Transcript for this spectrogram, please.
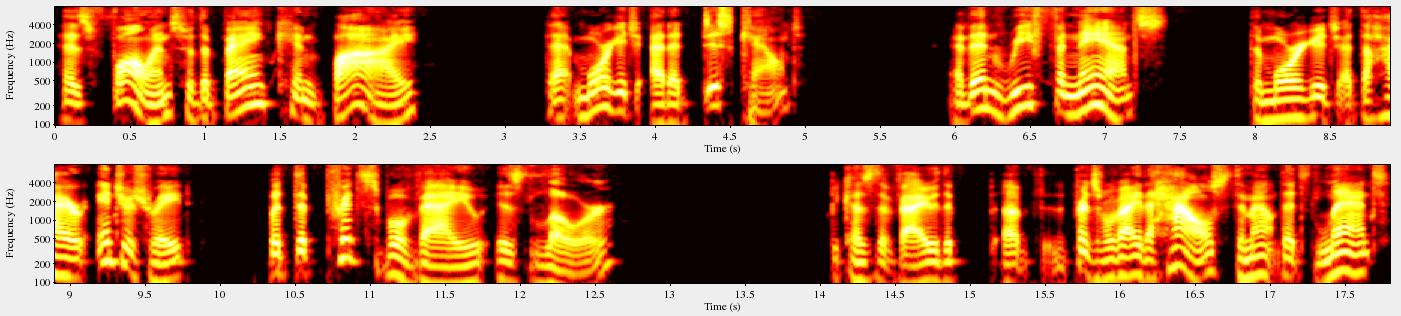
has fallen, so the bank can buy that mortgage at a discount and then refinance the mortgage at the higher interest rate, but the principal value is lower because the value of the, uh, the principal value of the house, the amount that's lent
